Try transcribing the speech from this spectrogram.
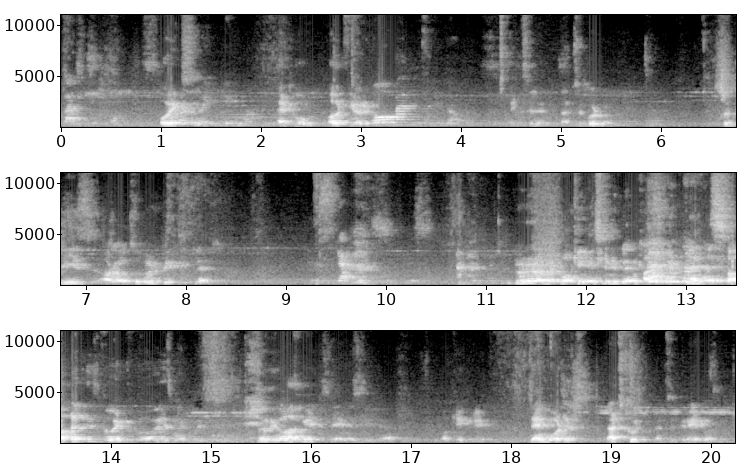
plastic bottles. Oh, excellent. At home or here at oh, home. And in office. Excellent. That's a good one. So these are also going to be replaced? Yes. Yes. No, no, I'm not walking. Actually, I'm asking. Solid is going to go away as my question. So we all get stainless steel. Yeah? Okay, great. Then what is? That's good. That's a great one.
